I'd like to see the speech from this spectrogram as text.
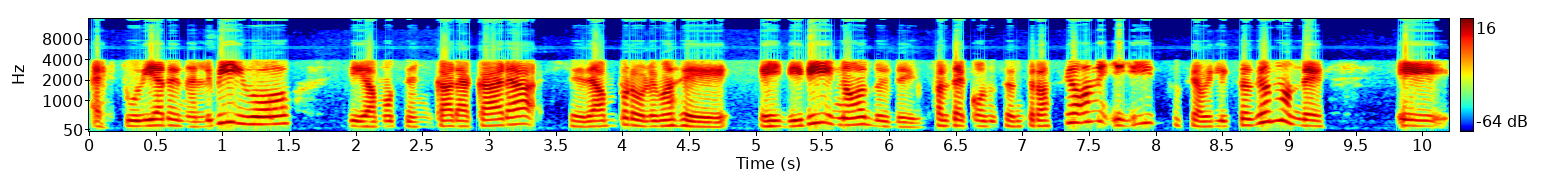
a estudiar en el vivo, digamos en cara a cara, se dan problemas de ADD, ¿no? De, falta de concentración y sociabilización, donde eh,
